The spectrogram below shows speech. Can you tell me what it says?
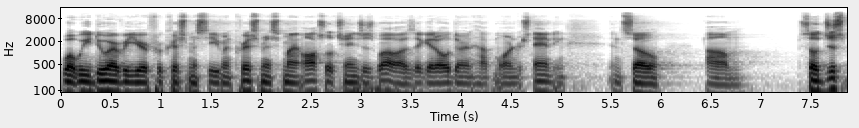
what we do every year for Christmas Eve and Christmas might also change as well as they get older and have more understanding. And so, um, so just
